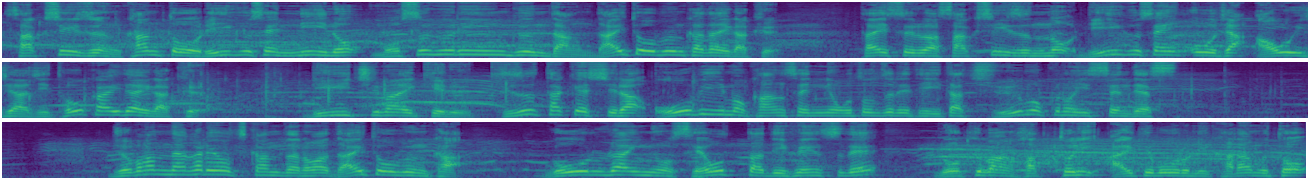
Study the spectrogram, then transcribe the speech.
昨シーズン関東リーグ戦2位のモスグリーン軍団大東文化大学。対するは昨シーズンのリーグ戦王者青いジャージ東海大学。リーチマイケル木津武ら OB も観戦に訪れていた注目の一戦です。序盤流れをつかんだのは大東文化。ゴールラインを背負ったディフェンスで6番服部相手ボールに絡むと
